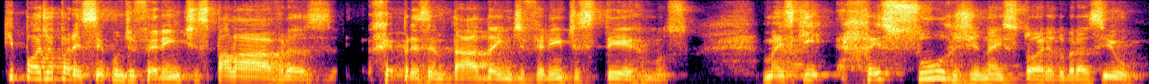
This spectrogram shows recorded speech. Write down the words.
que pode aparecer com diferentes palavras, representada em diferentes termos, mas que ressurge na história do Brasil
